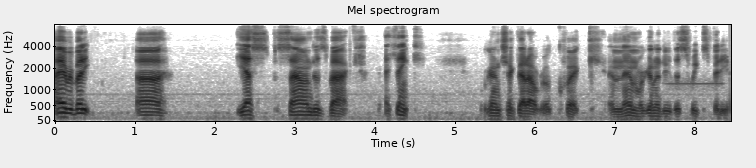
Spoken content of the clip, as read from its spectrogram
Hi everybody. Uh, yes, the sound is back. I think. We're going to check that out real quick, and then we're going to do this week's video.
